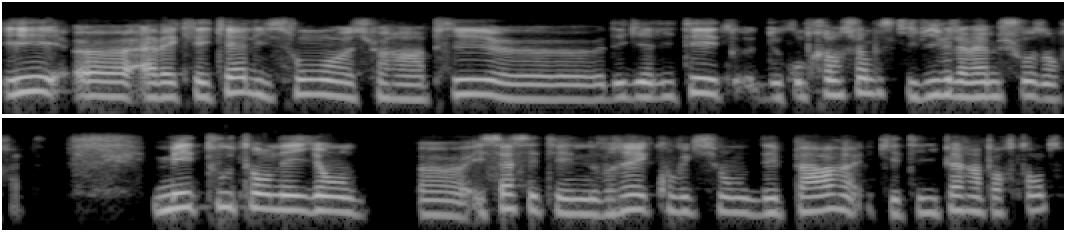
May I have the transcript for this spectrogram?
et euh, avec lesquels ils sont euh, sur un pied euh, d'égalité et de compréhension parce qu'ils vivent la même chose en fait. Mais tout en ayant et ça, c'était une vraie conviction de départ qui était hyper importante,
